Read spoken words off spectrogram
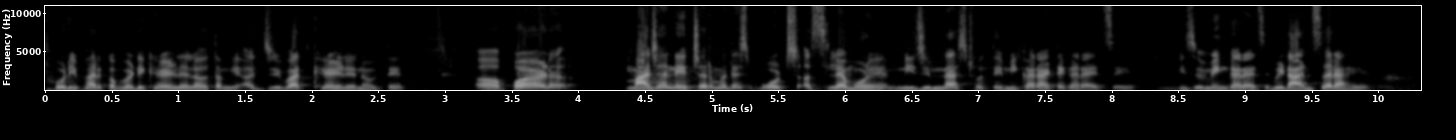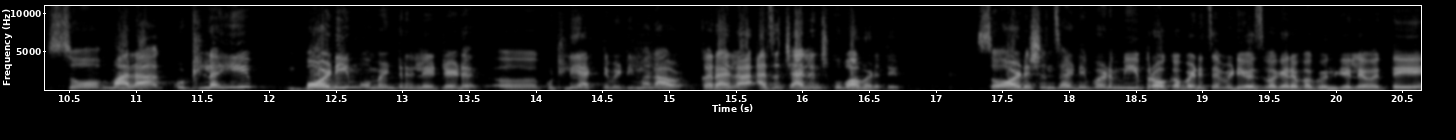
थोडीफार कबड्डी खेळलेला होता. मी अजिबात खेळले नव्हते. पण माझ्या नेचरमध्ये स्पोर्ट्स असल्यामुळे मी जिमनॅस्ट होते. मी कराटे करायचे. मी स्विमिंग करायचे. मी डान्सर आहे. सो मला कुठलंही बॉडी मुवमेंट रिलेटेड कुठली ॲक्टिव्हिटी मला करायला ॲज अ चॅलेंज खूप आवडते. सो ऑडिशनसाठी पण मी प्रो कबड्डीचे व्हिडिओज वगैरे बघून गेले होते.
